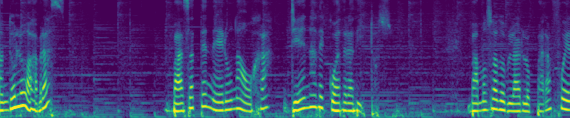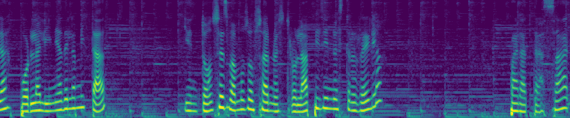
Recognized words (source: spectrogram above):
Cuando lo abras, vas a tener una hoja llena de cuadraditos. Vamos a doblarlo para afuera por la línea de la mitad y entonces vamos a usar nuestro lápiz y nuestra regla para trazar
